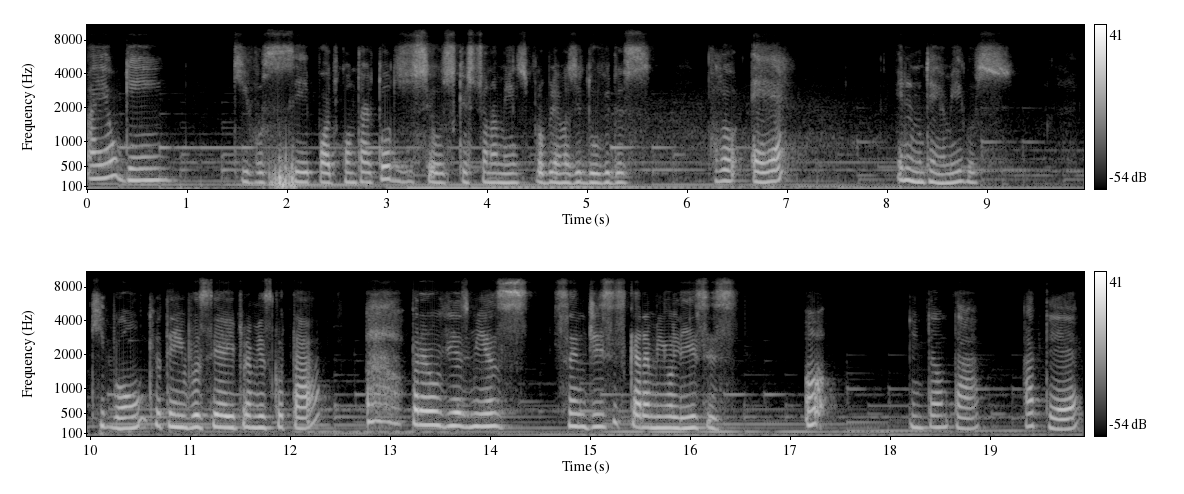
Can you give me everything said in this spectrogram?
Ah, é alguém que você pode contar todos os seus questionamentos, problemas e dúvidas. Falou: É? Ele não tem amigos? Que bom que eu tenho você aí para me escutar, para ouvir as minhas sandices caraminholices. Oh, então tá. Até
